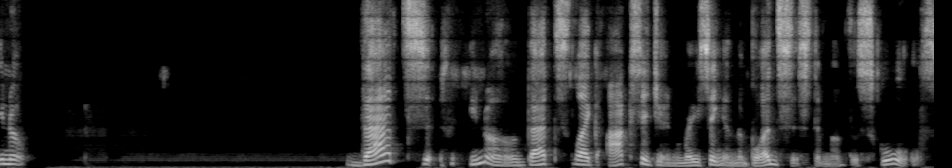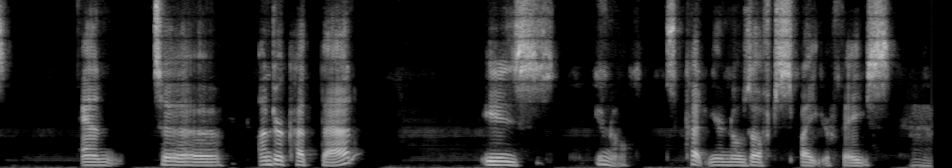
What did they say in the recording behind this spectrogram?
you know, that's, you know, that's like oxygen racing in the blood system of the schools. And to undercut that is, you know, cut your nose off to spite your face. Mm.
